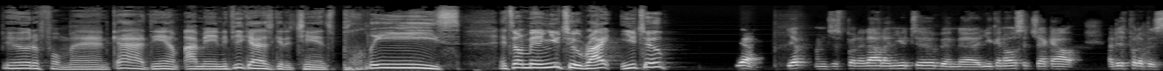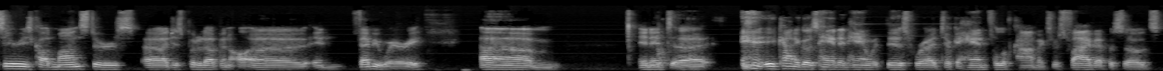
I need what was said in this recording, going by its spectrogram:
Beautiful, man. God damn. I mean, if you guys get a chance, please. It's on me on YouTube, right? YouTube? Yeah. Yep, I'm just putting it out on YouTube, and uh, you can also check out. I just put up a series called Monsters. Uh, I just put it up in uh, in February, um, and it uh, it kind of goes hand in hand with this, where I took a handful of comics. There's five episodes.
